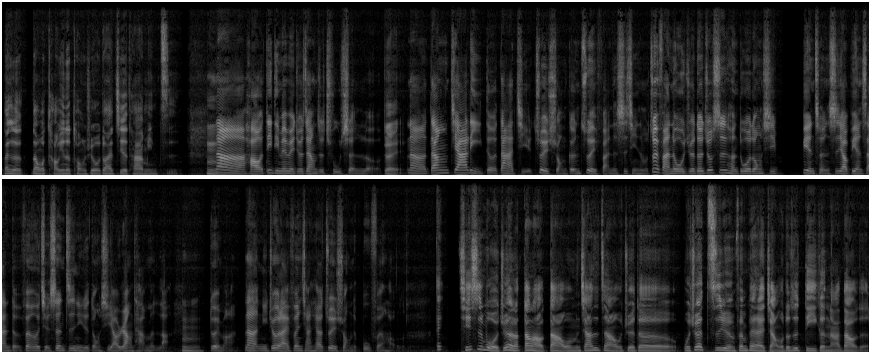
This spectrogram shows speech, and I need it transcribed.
那个让我讨厌的同学，我都还记得他的名字。嗯、那好，弟弟妹妹就这样子出生了。对。那当家里的大姐最爽跟最烦的事情是什么？最烦的，我觉得就是很多东西。变成是要变三等份，而且甚至你的东西要让他们啦，嗯，对吗？那你就来分享一下最爽的部分好了。欸，其实我觉得当老大，我们家是这样，我觉得，我觉得资源分配来讲，我都是第一个拿到的。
